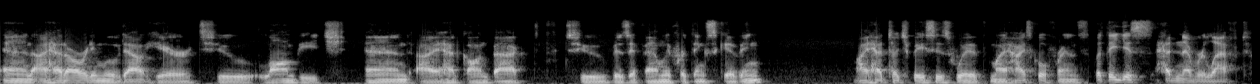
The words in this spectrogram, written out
and I had already moved out here to Long Beach, and I had gone back to visit family for Thanksgiving. I had touch bases with my high school friends, but they just had never left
